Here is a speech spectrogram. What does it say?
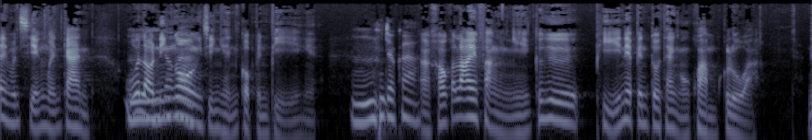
ย มันเสียงเหมือนกันโอ้อืยมเรานี่เจ้าค่ะโง่จริงๆเห็นกบเป็นผีอย่างเงี้ยอืมเจ้าค่ะอ่าเขาก็เล่าให้ฟังอย่างนี้ก็คือผีเนี่ยเป็นตัวแทนของความกลัวใน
